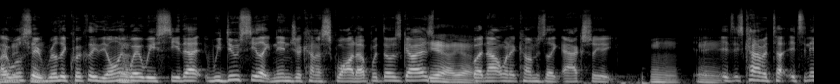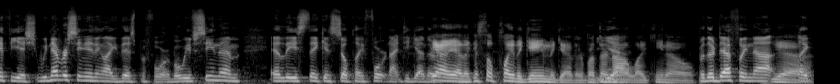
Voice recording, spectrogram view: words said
I will say stream. really quickly, the only Yeah. way we see that we do see like Ninja kind of squad up with those guys. Yeah, yeah. But not when it comes to like actually. It's, it's kind of a t- it's an iffy issue. We've never seen anything like this before, but we've seen them. At least they can still play Fortnite together. Yeah, yeah, they can still play the game together, but they're Yeah. not like you know. But they're definitely not Yeah. like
